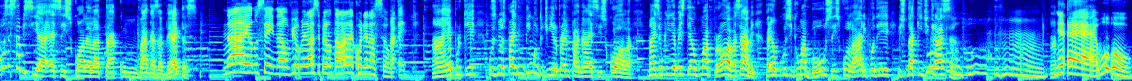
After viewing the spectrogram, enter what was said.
você sabe se a- essa escola ela tá com vagas abertas? Ah, eu não sei não, viu? Melhor se perguntar lá na coordenação. Ah, é, ah, é porque os meus pais não têm muito dinheiro pra me pagar essa escola, mas eu queria ver se tem alguma prova, sabe? Pra eu conseguir uma bolsa escolar e poder estudar aqui de graça. Uhul. Uhum. Ah. É, uhul.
